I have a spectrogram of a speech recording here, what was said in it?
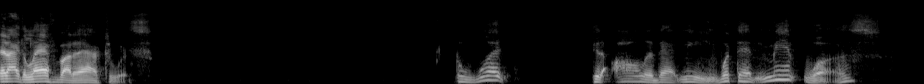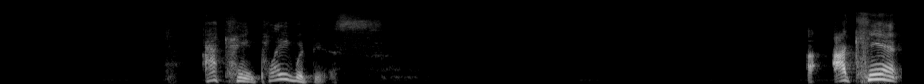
And I had to laugh about it afterwards. But what did all of that mean? What that meant was, I can't play with this. I, I can't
